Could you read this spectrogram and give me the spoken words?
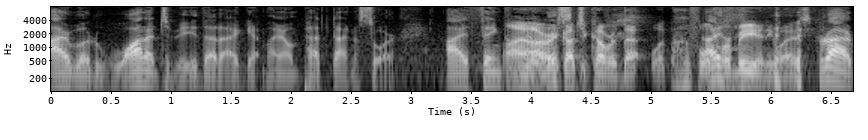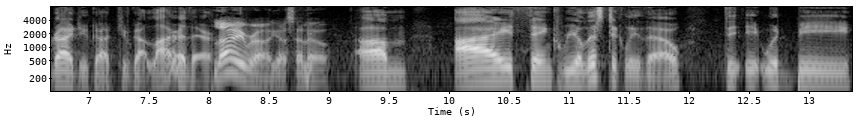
I would want it to be that I get my own pet dinosaur. I think I already got you covered that one for, for me, anyways. right, right. You got you got Lyra there. Lyra, yes, hello. Um, I think realistically though, it would be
